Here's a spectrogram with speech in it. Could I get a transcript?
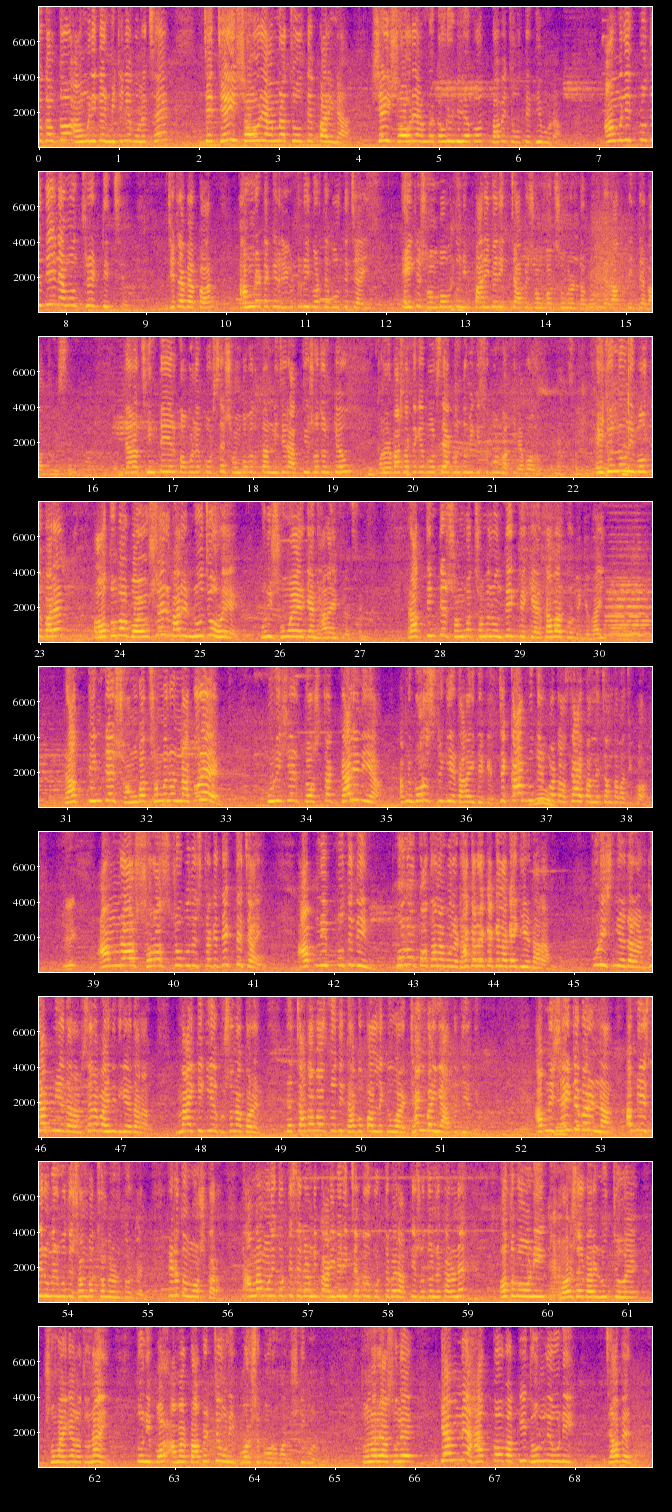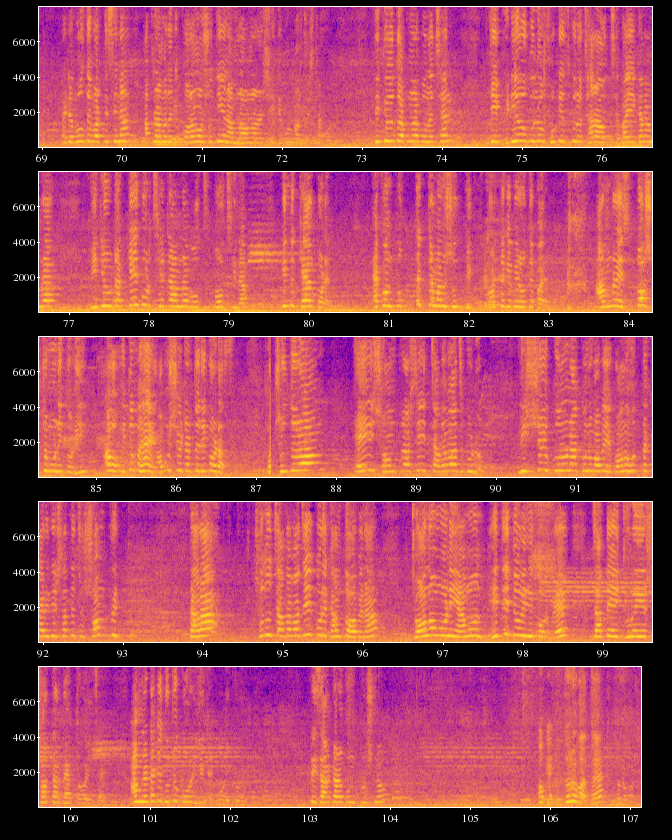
গতকালকে আওয়ামী লীগের মিটিংয়ে বলেছে যে যেই শহরে আমরা চলতে পারি না, সেই শহরে আমরা কাউকে নিরাপদভাবে চলতে দিব না। আওয়ামী লীগ প্রতিদিন এমন থ্রেট দিচ্ছে। যেটা ব্যাপার, আমরা এটাকে রেগুলেটরি করতে বলতে চাই, এইটা সম্ভবত উনি পারিবারিক চাপে সংবাদ সম্মেলনটা করতে রাত তিনটে বাধ্য হয়েছেন যারা ছিনতাইয়ের কবলে পড়ছে, সম্ভবত তার নিজের আত্মীয় স্বজন কেউ ওনার বাসা থেকে বলছে, এখন তুমি কিছু বলবা কিনা বলো। এই জন্য উনি বলতে পারেন, অথবা বয়সের ভারে নুজো হয়ে উনি সময়ের জ্ঞান হারাই ফেলছেন। রাত তিনটের সংবাদ সম্মেলন দেখবে কে আর কাবার করবে কে ভাই? রাত তিনটের সংবাদ সম্মেলন না করে পুলিশের দশটা গাড়ি নিয়ে আপনি বরস্টে গিয়ে দাঁড়াই দেখেন যে কার বুকের পাটা আছে আয় পারলে চান্দাবাজি কর। আমরা স্বরাষ্ট্র উপদেষ্টাকে দেখতে চাই। আপনি প্রতিদিন কোনো কথা না বলে ঢাকার এক এক এলাকায় গিয়ে দাঁড়ান। পুলিশ নিয়ে দাঁড়ান র্যাব নিয়ে দাঁড়ান সেনাবাহিনী দিয়ে দাঁড়ান মাইকে গিয়ে ঘোষণা করেন যে চাঁদাবাজ যদি থাকো পারলে কেউ হয় ঠ্যাং বাইঙ্গে হাতে দিয়ে দিন আপনি সেইটা পারেন না। আপনি এসি রুমের মধ্যে সংবাদ সম্মেলন করবেন। এটা তো মস্করা। আমরা মনে করতেছি এটা উনি পারিবারিক চাপেও করতে পারে আত্মীয় স্বজনের কারণে। অথবা উনি বয়সের বাইরে লুচ্চ হয়ে সময় কেন তো নাই। তো উনি আমার বাপের চেয়ে উনি বয়সে বড় মানুষ, কি বলব? তো ওনারে আসলে কেমনে হাত পাও বা কি ধরলে উনি যাবেন, এটা বলতে পারতেছি না। আপনারা আমাদেরকে পরামর্শ দিয়ে আমরা ওনারা সেটি করবার চেষ্টা করব। দ্বিতীয়ত আপনারা বলেছেন যে ভিডিওগুলো, ফুটেজগুলো ছাড়া হচ্ছে। ভাই, এখানে আমরা ভিডিওটা কে করছে এটা আমরা বলছি না। কিন্তু খেয়াল করেন এখন প্রত্যেকটা মানুষ উদ্বিগ্ন, ঘর থেকে বের হতে পারে আমরা স্পষ্ট মনে করি হ্যাঁ অবশ্যই এটার তো রেকর্ড আছে। সুতরাং এই সন্ত্রাসী চাঁদাবাজগুলো নিশ্চয়ই কোনো না কোনোভাবে গণহত্যাকারীদের সাথে সম্পৃক্ত, তারা শুধু চাঁদাবাজি করে ক্ষান্ত হবে না, জনমনে এমন ভীতি তৈরি করবে যাতে এই জুলাইয়ের সরকার ব্যর্থ হয়ে যায়। আমরা এটাকে দুটো কোরিলেটেড মনে করি। প্লিজ, আর কারও কোনো প্রশ্ন? ওকে, ধন্যবাদ হ্যাঁ ধন্যবাদ।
